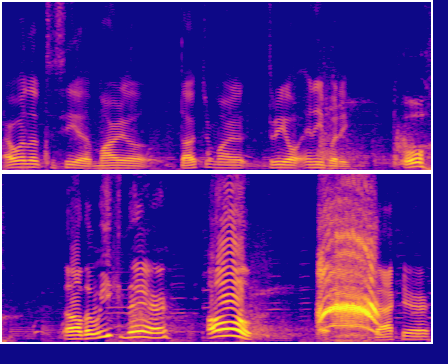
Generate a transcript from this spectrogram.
I would love to see a Mario, Dr. Mario 3 or anybody. Oh, oh, the weak there. Oh! back air.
